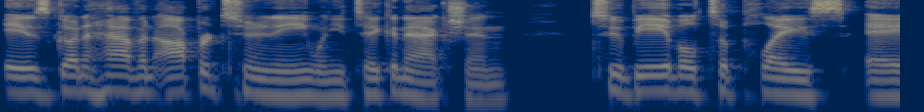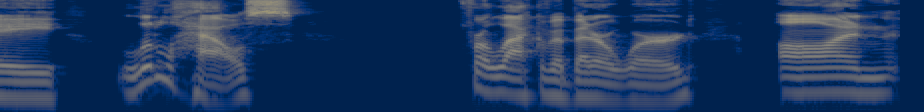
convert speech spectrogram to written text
is going to have an opportunity when you take an action to be able to place a little house, for lack of a better word, on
